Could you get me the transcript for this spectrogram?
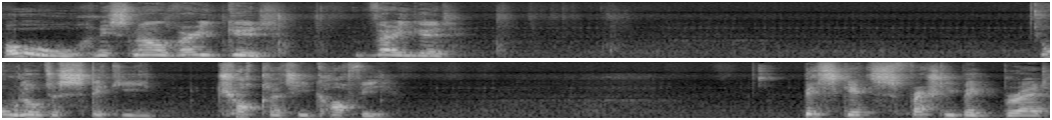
Oh, and it smells very good. Very good. Oh, loads of sticky, chocolatey coffee. Biscuits, freshly baked bread.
